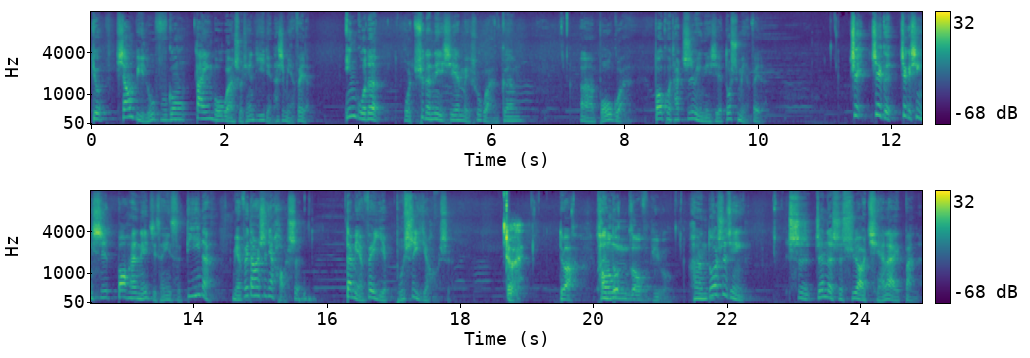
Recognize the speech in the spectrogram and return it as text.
就相比卢浮宫，大英博物馆，首先第一点它是免费的。英国的我去的那些美术馆跟呃博物馆，包括它知名的一些都是免费的。这这个这个信息包含哪几层意思？第一呢，免费当然是件好事，但免费也不是一件好事，对，对吧？很多很多事情是真的是需要钱来办的。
